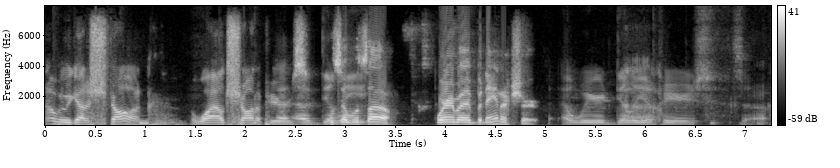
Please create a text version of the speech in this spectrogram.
Oh, we got a Sean. A wild Sean appears. a, a What's up? What's up? Wearing my banana shirt. a weird dilly appears. So,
